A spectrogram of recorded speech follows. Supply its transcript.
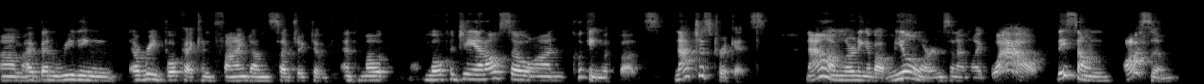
Um, I've been reading every book I can find on the subject of entomophagy and also on cooking with bugs, not just crickets. Now I'm learning about mealworms, and I'm like, wow, they sound awesome.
